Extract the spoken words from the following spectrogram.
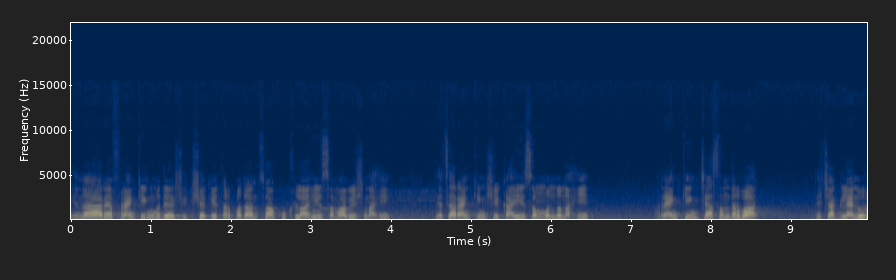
एन आय आर एफ रँकिंगमध्ये शिक्षकेतर पदांचा कुठलाही समावेश नाही. त्याचा रँकिंगशी काही संबंध नाही. रँकिंगच्या संदर्भात त्याच्या ग्लॅन्युर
